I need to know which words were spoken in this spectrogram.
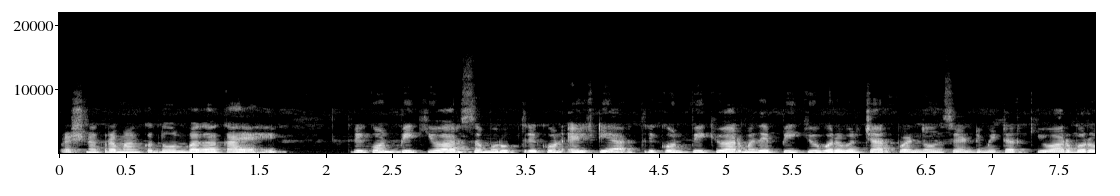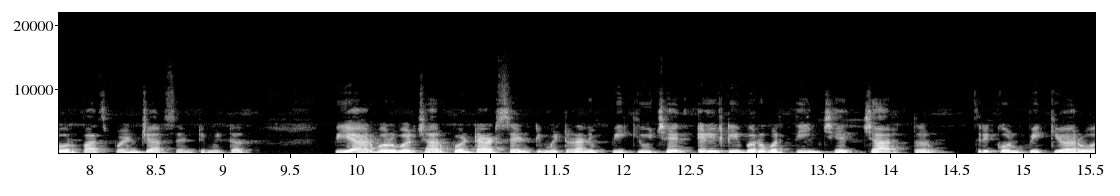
प्रश्न क्रमांक दोन बघा काय आहे. त्रिकोण पी क्यू आर समरूप त्रिकोण एल टी आर त्रिकोण पी क्यू आरमध्ये पी क्यू बरोबर चार पॉईंट दोन सेंटीमीटर क्यू आर बरोबर पाच पॉईंट चार सेंटीमीटर पी आर बरोबर चार पॉईंट आठ सेंटीमीटर आणि पी क्यू छेद एल टी बरोबर तीन छेद चार. तर त्रिकोण पी क्यू आर व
